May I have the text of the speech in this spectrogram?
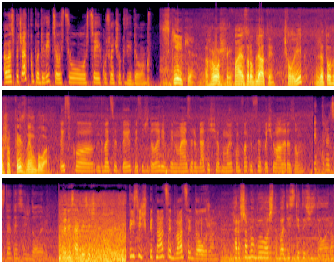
Але спочатку подивіться ось цю ось цей кусочок відео. Скільки грошей має заробляти чоловік для того, щоб ти з ним була? Близько 20 тисяч доларів він має заробляти, щоб ми комфортно себе почували разом. Від 30 тисяч доларів. 50 тысяч долларов. Тысяч 15-20 должен. Хорошо бы было, чтобы от 10 тысяч долларов.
